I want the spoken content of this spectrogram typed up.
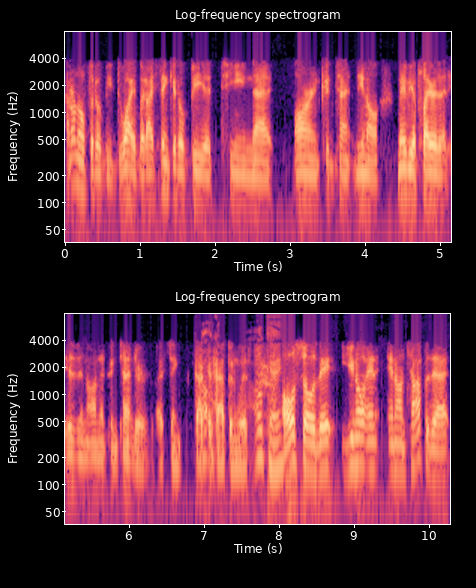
I don't know if it'll be Dwight, but I think it'll be a team that aren't content. You know, maybe a player that isn't on a contender. I think that could Oh, happen with. Okay. Also, they, you know, and and on top of that,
